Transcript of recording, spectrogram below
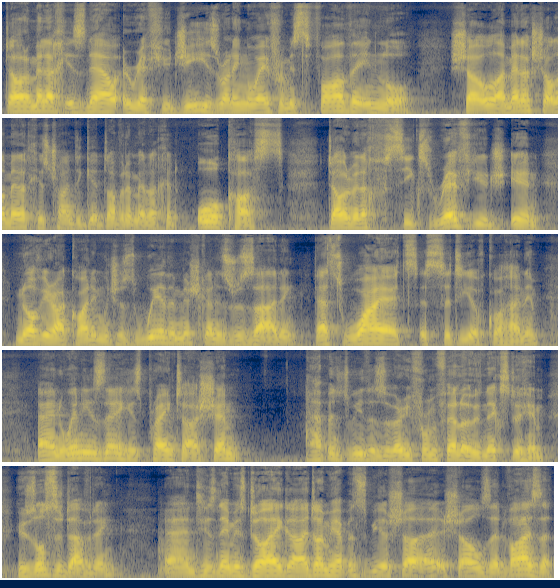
David Melech is now a refugee. He's running away from his father-in-law. Shaul HaMelech. Shaul HaMelech is trying to get David HaMelech at all costs. David HaMelech seeks refuge in Novi Kohanim, which is where the Mishkan is residing. That's why it's a city of Kohanim. And when he's there, he's praying to Hashem. Happens to be there's a very from fellow who's next to him who's also davening and his name is Doeg Adam. He happens to be a Shaul's advisor,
